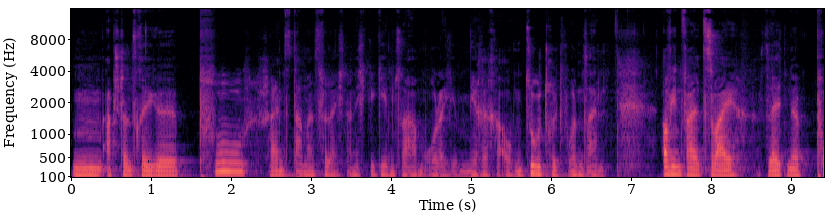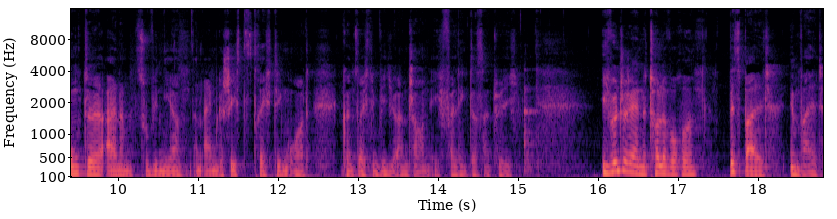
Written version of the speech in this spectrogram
Hm, Abstandsregel scheint es damals vielleicht noch nicht gegeben zu haben oder hier mehrere Augen zugedrückt worden sein. Auf jeden Fall zwei seltene Punkte, einer mit Souvenir an einem geschichtsträchtigen Ort. Könnt ihr euch im Video anschauen. Ich verlinke das natürlich. Ich wünsche dir eine tolle Woche. Bis bald im Wald.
